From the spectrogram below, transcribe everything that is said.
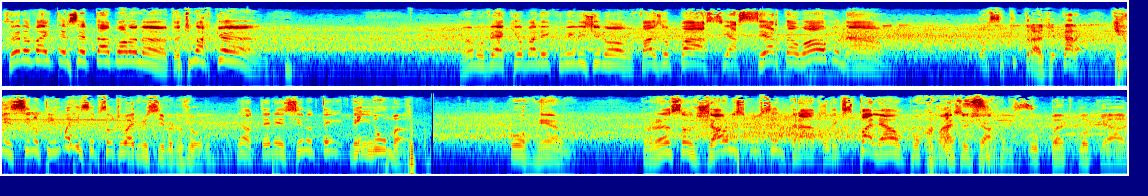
Você não vai interceptar a bola não, tô te marcando. Vamos ver aqui o Malik Willis de novo, faz o passe, acerta o alvo, não. Nossa, que tragédia. Cara, Tennessee não tem uma recepção de wide receiver no jogo. Não, Tennessee não tem, tem Nenhuma. o Henry. O problema são jaules concentrados, tem que espalhar um pouco mais os jaules. O punt bloqueado.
